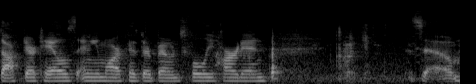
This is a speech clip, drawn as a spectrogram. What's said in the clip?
dock their tails anymore because their bones fully harden. So,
